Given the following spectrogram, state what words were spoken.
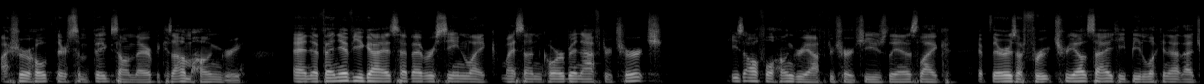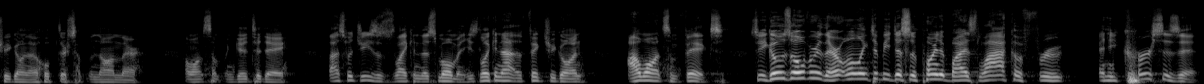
I sure hope there's some figs on there because I'm hungry. And if any of you guys have ever seen like my son Corbin after church, he's awful hungry after church usually. And it's like if there is a fruit tree outside, he'd be looking at that tree going, I hope there's something on there. I want something good today. That's what Jesus is like in this moment. He's looking at the fig tree going, I want some figs. So he goes over there only to be disappointed by his lack of fruit and he curses it.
